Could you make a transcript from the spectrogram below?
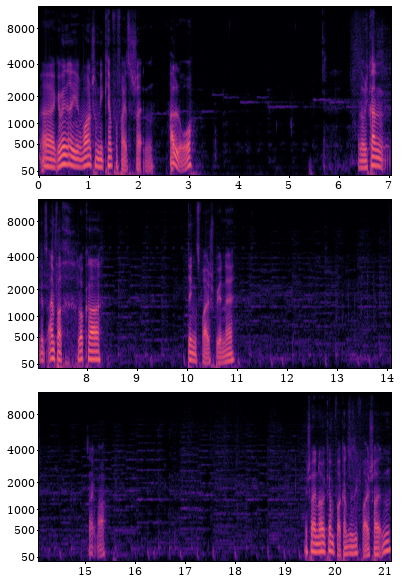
Äh, gewinne ihre Wollen um die Kämpfe freizuschalten. Hallo. Also ich kann jetzt einfach locker Dings beispielen, ne? Sag mal. Ich scheine neue Kämpfer. Kannst du sie freischalten?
